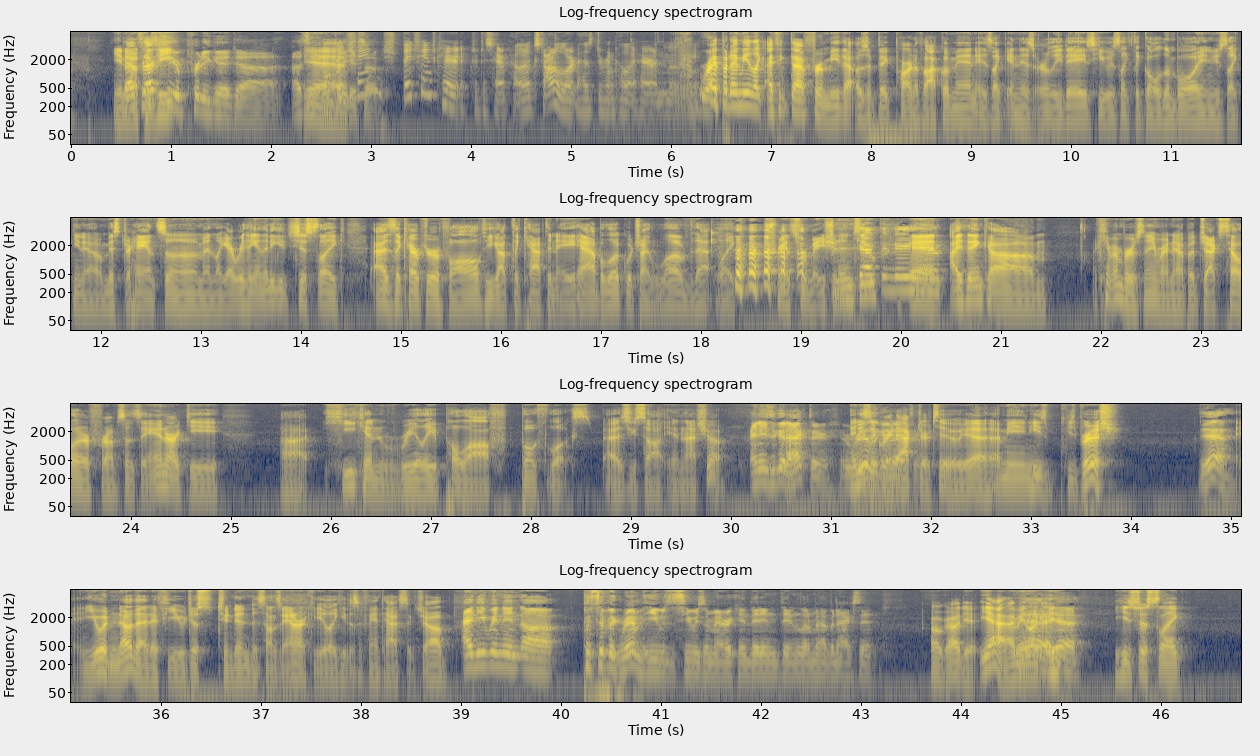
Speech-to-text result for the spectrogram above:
You know, That's 'cause actually he, a pretty good. Uh, that's Yeah. a they pretty good sub. change they change characters' hair color. Like Star Lord has different color hair in the movie. right. But I mean, like I think that for me that was a big part of Aquaman. Is like in his early days he was like the golden boy and he's like you know Mr. Handsome and like everything. And then he gets just like as the character evolved, he got the Captain Ahab look, which I loved that like transformation into. Captain Ahab. And I think um I can't remember his name right now, but Jax Teller from Sons of Anarchy. Uh, he can really pull off both looks, as you saw in that show. And he's a good actor. And he's a great actor. too. Yeah, I mean he's he's British, Yeah, and you wouldn't know that if you just tuned into Sons of Anarchy. Like he does a fantastic job. and even in uh, Pacific Rim, he was he was American. They didn't they didn't let him have an accent. Oh god, yeah, yeah. I mean, yeah, like I- yeah. he's just like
